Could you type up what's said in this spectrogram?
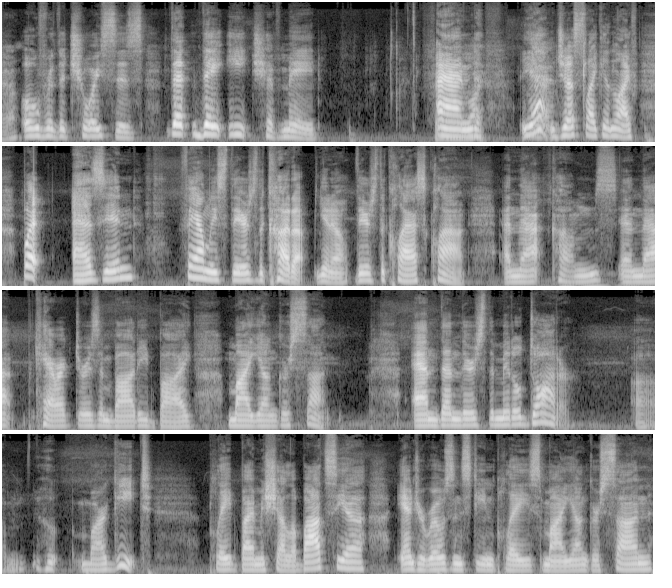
Yeah. over the choices that they each have made and life. yeah, just like in life. But as in families, there's the cut up, you know, there's the class clown. And that comes, and that character is embodied by my younger son. And then there's the middle daughter, um, who, Margit, played by Michelle Abbazia. Andrew Rosenstein plays my younger son.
